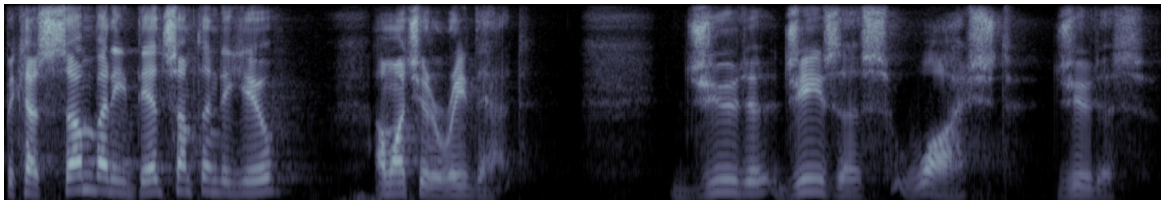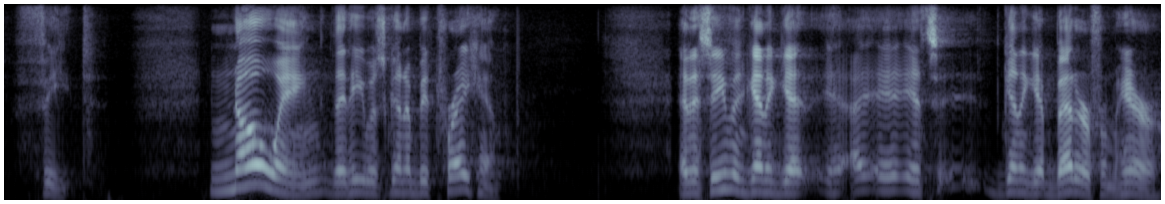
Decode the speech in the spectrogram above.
because somebody did something to you, I want you to read that. Judah, Jesus washed Judas' feet, knowing that he was going to betray him. And it's even going to get it's going to get better from here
